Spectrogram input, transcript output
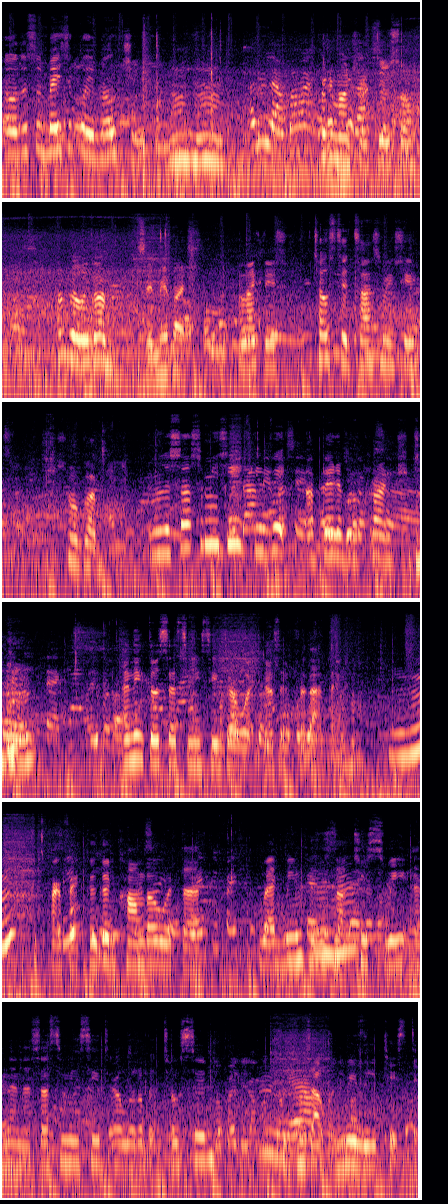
Oh, this is basically mochi. Mm-hmm. pretty much right there, so that's really good. Save me a bite. I like these. Toasted sesame seeds. So good. And the sesame seeds give it a bit of a crunch too. I think those sesame seeds are what does it for that thing. Mm-hmm. It's perfect. A good combo with the red bean because it's not too sweet, and then the sesame seeds are a little bit toasted. So it comes out really tasty.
